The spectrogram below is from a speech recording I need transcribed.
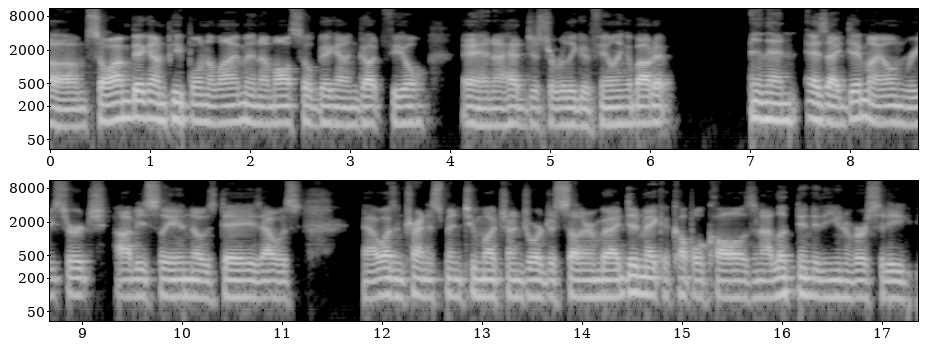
Um, so I'm big on people in alignment. I'm also big on gut feel, and I had just a really good feeling about it and then as i did my own research obviously in those days i was i wasn't trying to spend too much on georgia southern but i did make a couple calls and i looked into the university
